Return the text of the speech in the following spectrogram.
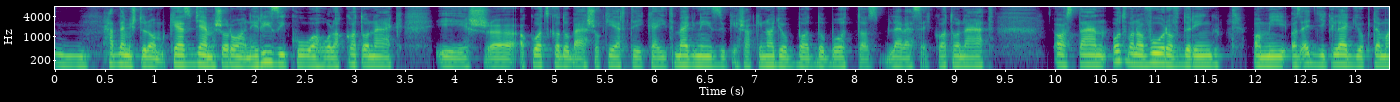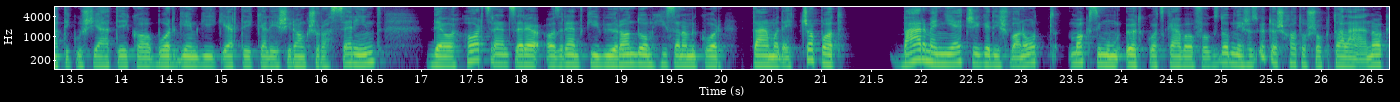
mm, hát nem is tudom, kezdjem sorolni, rizikó, ahol a katonák és a kockadobások értékeit megnézzük, és aki nagyobbat dobott, az levesz egy katonát. Aztán ott van a War of the Ring, ami az egyik legjobb tematikus játék a Board Game Geek értékelési rangsora szerint, de a harcrendszere az rendkívül random, hiszen amikor támad egy csapat, bármennyi egységed is van ott, maximum 5 kockával fogsz dobni, és az 5-ös 6 találnak,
